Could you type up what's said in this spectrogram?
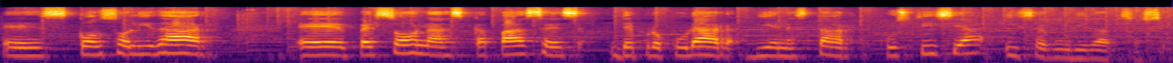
es consolidar eh, personas capaces de procurar bienestar, justicia y seguridad social.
